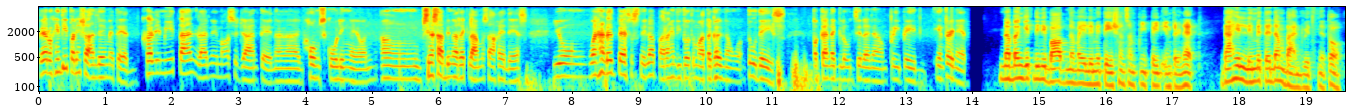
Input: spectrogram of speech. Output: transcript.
Pero hindi pa rin siya unlimited. Kalimitan, lalo na yung mga estudyante na nag-homeschooling ngayon, ang sinasabi ng reklamo sa akin is, yung 100 pesos nila parang hindi daw tumatagal ng 2 days pagka nag-load sila ng prepaid internet. Nabanggit din ni Bob na may limitations ang prepaid internet dahil limited ang bandwidth nito.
